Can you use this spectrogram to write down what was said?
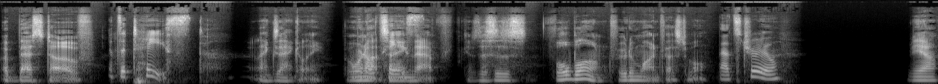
a best of it's a taste. exactly. But we're not saying that because this is full blown food and wine festival. That's true. Yeah.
